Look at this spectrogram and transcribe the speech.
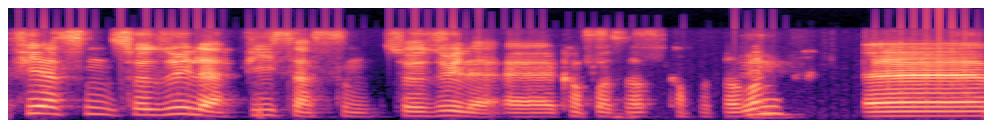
Fias'ın sözüyle, Fisas'ın sözüyle e, kapata, kapatalım. E,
